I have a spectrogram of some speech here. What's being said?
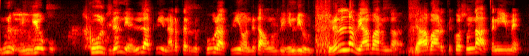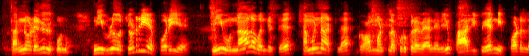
இன்னும் எங்கேயோ போகும். ஸ்கூல்ஸ்லேருந்து எல்லாத்துலேயும் நடத்துறது பூராத்துலேயும் வந்துட்டு அவங்களுக்கு ஹிந்தி உண்டு. இதெல்லாம் வியாபாரம் தான் வியாபாரத்துக்கோசம் தான் அத்தனையுமே. தன்னோட இது போகணும். நீ இவ்வளோ சொல்றியே போறியே. நீ உன்னால வந்துட்டு தமிழ்நாட்டில் கவர்மெண்ட்ல கொடுக்குற வேலையிலையும் பாதி பேர் நீ போடல.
